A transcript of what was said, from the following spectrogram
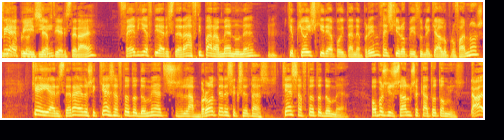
σοφία διαπλοκή. επίσης αυτή η αριστερά, ε. Φεύγει αυτή η αριστερά, αυτοί παραμένουν και πιο ισχυροί από ήταν πριν, θα ισχυροποιηθούν κι άλλο προφανώς. Και η αριστερά έδωσε και σε αυτό το τομέα τις λαμπρότερες εξετάσεις. Και σε αυτό το τομέα. Όπως και στους άλλους 100 τομείς. Άρα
